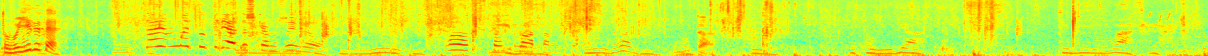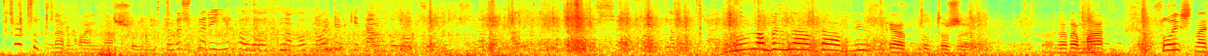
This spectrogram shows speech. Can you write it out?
То ви їдете? Та ми тут рядышком живемо. Ми от з сватом. Ну так. Тут нормально, що вам. Ну ви ж переїхали от з Новогродівки, там було вже гучно, але тут теж фронт наближається. Ну, наблюдал, да, близко. Тут уже грома. Слышно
